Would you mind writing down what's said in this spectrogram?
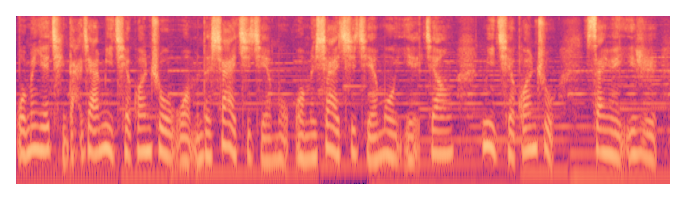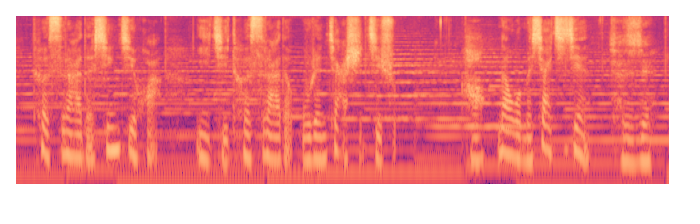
我们也请大家密切关注我们的下一期节目。我们下一期节目也将密切关注三月一日特斯拉的新计划。以及特斯拉的无人驾驶技术。好，那我们下期见。下期见。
